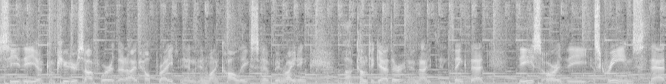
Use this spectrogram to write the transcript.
see the uh, computer software that I've helped write and, and my colleagues have been writing uh, come together. And I and think that these are the screens that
